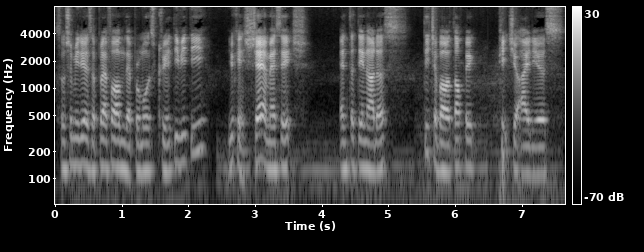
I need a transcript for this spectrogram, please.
Social media is a platform that promotes creativity. You can share a message, entertain others, teach about a topic, pitch your ideas.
